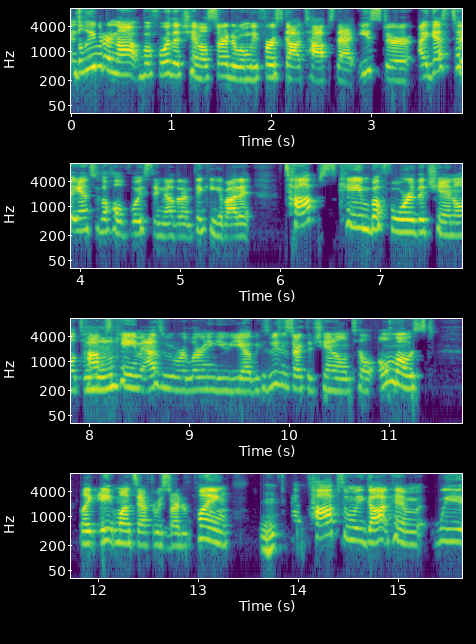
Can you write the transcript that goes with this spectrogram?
and believe it or not, before the channel started, when we first got Tops that Easter, I guess to answer the whole voice thing now that I'm thinking about it, Tops came before the channel. Tops Mhm. came as we were learning Yu Gi Oh! because we didn't start the channel until almost like eight months after we started playing. Mhm. Tops, when we got him, we,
